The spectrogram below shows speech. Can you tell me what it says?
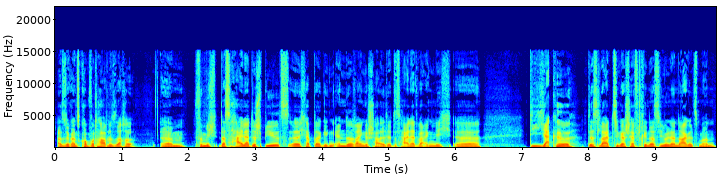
Also eine ganz komfortable Sache. Ähm, für mich das Highlight des Spiels, äh, ich habe da gegen Ende reingeschaltet, das Highlight war eigentlich äh, die Jacke des Leipziger Cheftrainers Julian Nagelsmann.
